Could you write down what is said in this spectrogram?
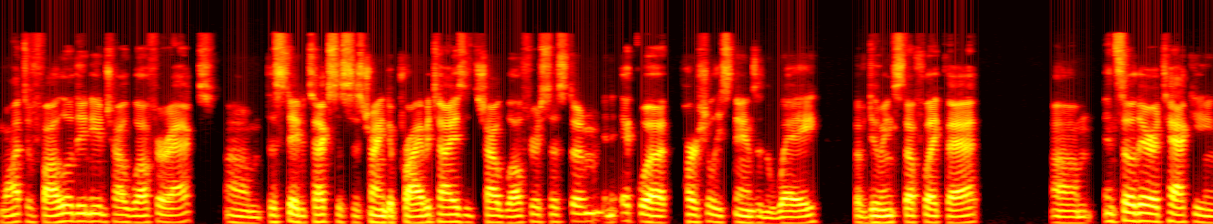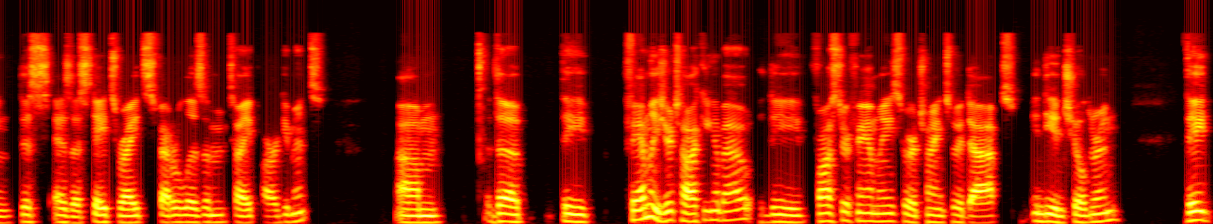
want to follow the Indian Child Welfare Act. Um, the state of Texas is trying to privatize its child welfare system, and ICWA partially stands in the way of doing stuff like that. Um, and so they're attacking this as a states' rights federalism type argument. Um, the the families you're talking about, the foster families who are trying to adopt Indian children, they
